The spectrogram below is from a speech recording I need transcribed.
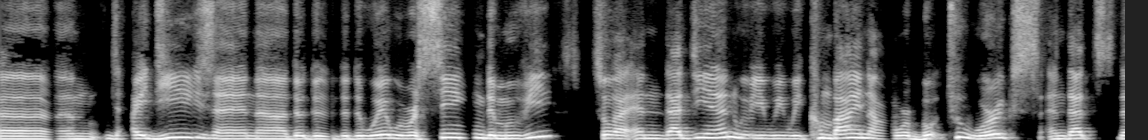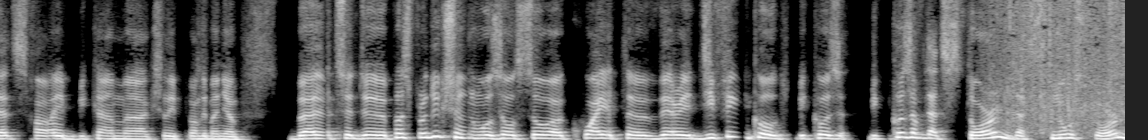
um, ideas and uh, the, the, the way we were seeing the movie. So uh, and at the end, we we, we combine our two works, and that's that's how it became uh, actually Pandemonium. But the post production was also uh, quite very difficult because because of that storm, that snowstorm.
